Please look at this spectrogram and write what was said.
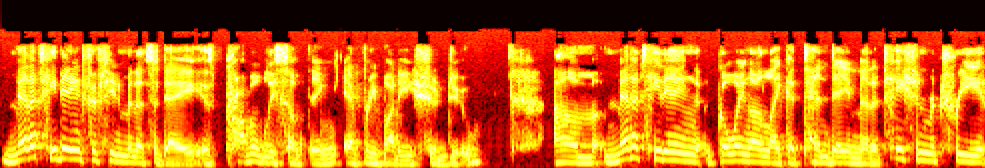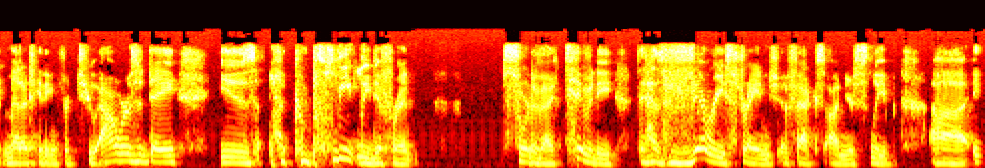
meditating 15 minutes a day is probably something everybody should do. Um, meditating, going on like a 10 day meditation retreat, meditating for two hours a day is completely different sort of activity that has very strange effects on your sleep. Uh, it,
